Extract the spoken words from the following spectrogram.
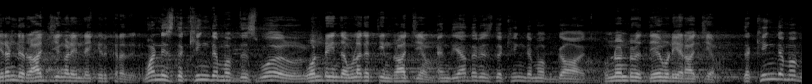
இரண்டு ராஜ்யங்கள் இன்றைக்கு இருக்கிறது One is the kingdom of this world, ஒன்று இந்த உலகத்தின் ராஜ்யம் and the other is the kingdom of God. இன்னொன்று தேவனுடைய ராஜ்யம் The kingdom of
